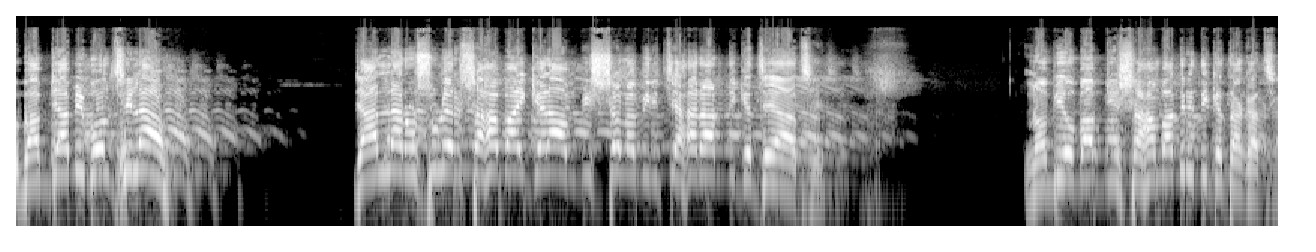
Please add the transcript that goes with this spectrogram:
বাবজি আমি বলছিলাম যে আল্লাহ রসুলের সাহাবাই কেরাম বিশ্ব নবীর চেহারার দিকে চেয়ে আছে। নবী ও বাবজির সাহাবাদের দিকে তাকাচ্ছে।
